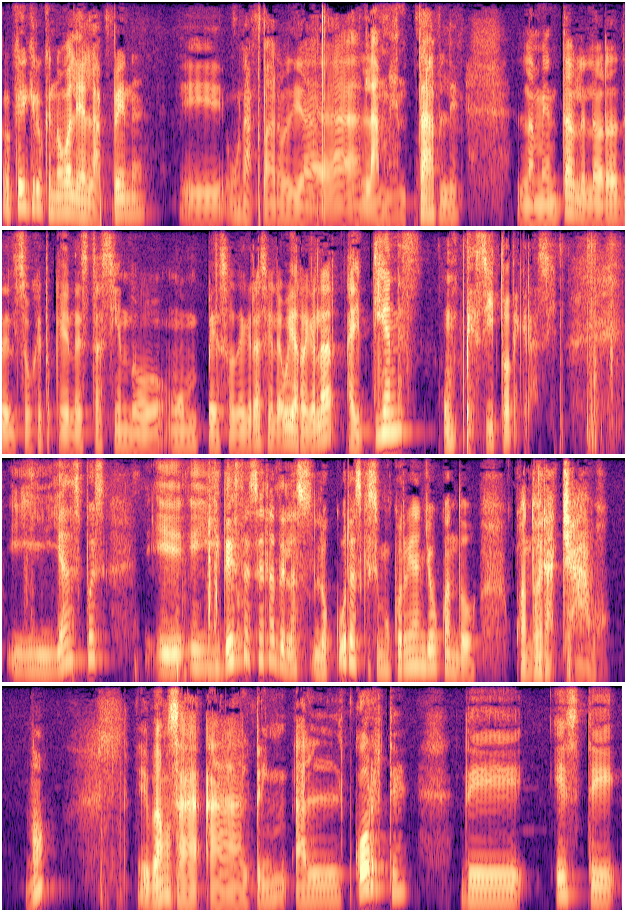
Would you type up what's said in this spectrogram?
Ok, creo que no valía la pena. Eh, una parodia lamentable. Lamentable, la verdad, del sujeto que le está haciendo un peso de gracia. Le voy a regalar. Ahí tienes un pesito de gracia. Y ya después, y, de estas eran de las locuras que se me ocurrían yo cuando, cuando era chavo, ¿no? Eh, vamos al, al corte de este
